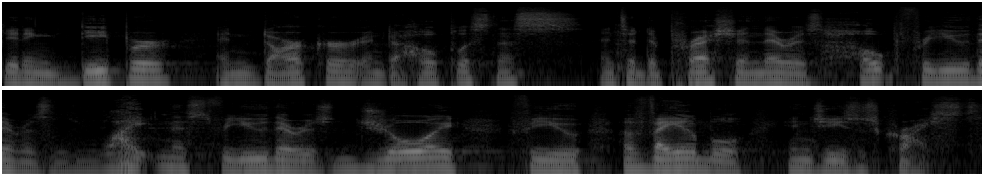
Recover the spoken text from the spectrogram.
getting deeper and darker into hopelessness, into depression, there is hope for you, there is lightness for you, there is joy for you available in Jesus Christ.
